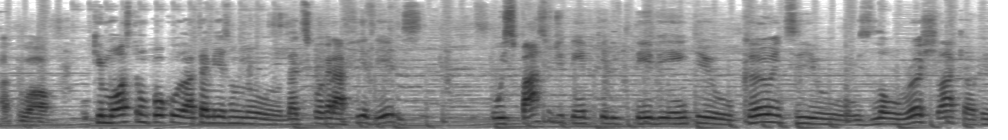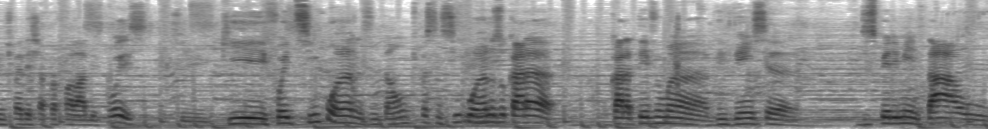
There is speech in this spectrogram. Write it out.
atual. O que mostra um pouco, até mesmo no- da discografia deles, o espaço de tempo que ele teve entre o Current e o Slow Rush lá, que é o que a gente vai deixar pra falar depois, Sim. que foi de cinco anos. Então, tipo assim, cinco anos o cara, o cara teve uma vivência de experimentar o,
